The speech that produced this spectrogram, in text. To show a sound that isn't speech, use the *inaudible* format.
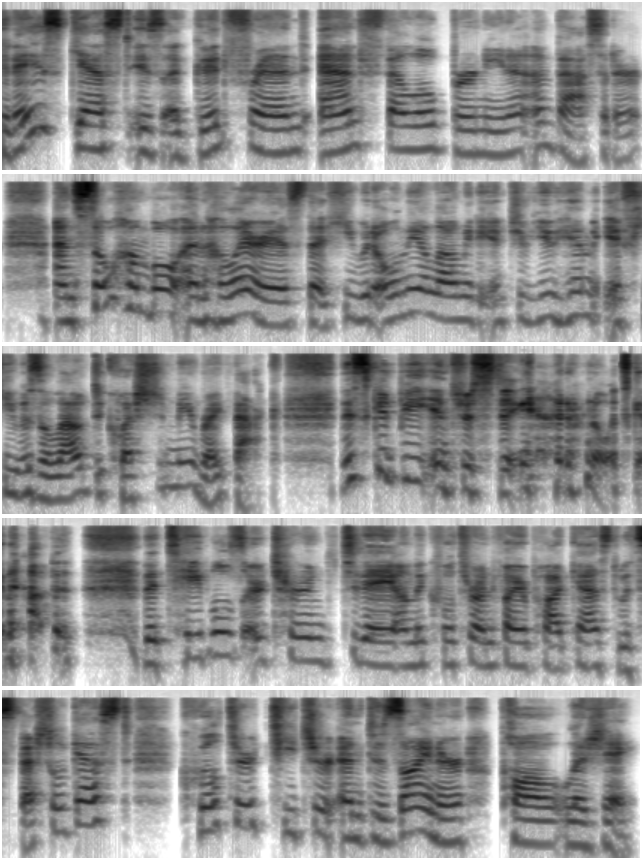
Today's guest is a good friend and fellow Bernina ambassador, and so humble and hilarious that he would only allow me to interview him if he was allowed to question me right back. This could be interesting. *laughs* I don't know what's going to happen. The tables are turned today on the Quilter on Fire podcast with special guest, quilter, teacher, and designer Paul Leger.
